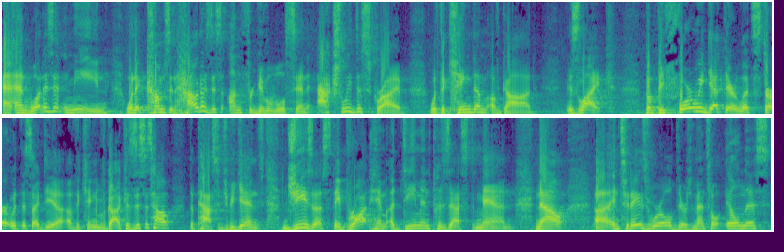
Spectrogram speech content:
And what does it mean when it comes in? How does this unforgivable sin actually describe what the kingdom of God is like? But before we get there, let's start with this idea of the kingdom of God, because this is how the passage begins. Jesus, they brought him a demon possessed man. Now, uh, in today's world, there's mental illness.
